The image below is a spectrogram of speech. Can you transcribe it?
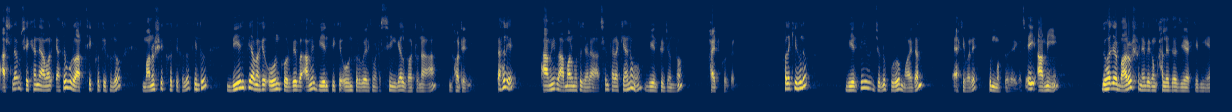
আসলাম, সেখানে আমার এত বড় আর্থিক ক্ষতি হলো, মানসিক ক্ষতি হলো, কিন্তু বিএনপি আমাকে ওন করবে বা আমি বিএনপিকে ওন করব এরকম একটা সিঙ্গেল ঘটনা ঘটেনি। তাহলে আমি বা আমার মতো যারা আছেন, তারা কেন বিএনপির জন্য ফাইট করবেন? ফলে কি হলো? বিএনপির জন্য পুরো ময়দান একেবারে উন্মুক্ত হয়ে গেছে। এই আমি দু হাজার সনে বেগম খালেদা জিয়াকে নিয়ে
